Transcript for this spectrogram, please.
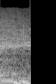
me.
